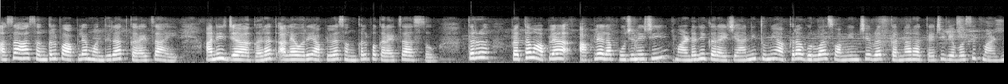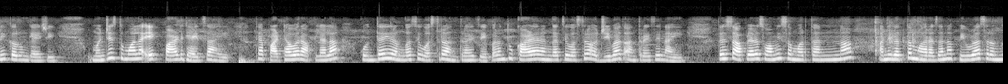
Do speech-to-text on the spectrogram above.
असा हा संकल्प आपल्या मंदिरात करायचा आहे आणि ज्या घरात आल्यावरही आपल्याला संकल्प करायचा असतो. तर प्रथम आपल्या आपल्याला पूजनेची मांडणी करायची आणि तुम्ही अकरा गुरुवार स्वामींचे व्रत करणार आहात त्याची व्यवस्थित मांडणी करून घ्यायची. म्हणजेच तुम्हाला एक पाठ घ्यायचा आहे. त्या पाठावर आपल्याला कोणत्याही रंगाचे वस्त्र अंतरायचे परंतु काळ्या रंगाचे वस्त्र अजिबात अंतरायचे नाही. तसेच आपल्याला स्वामी समर्थांना आणि दत्त महाराजांना पिवळाच रंग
